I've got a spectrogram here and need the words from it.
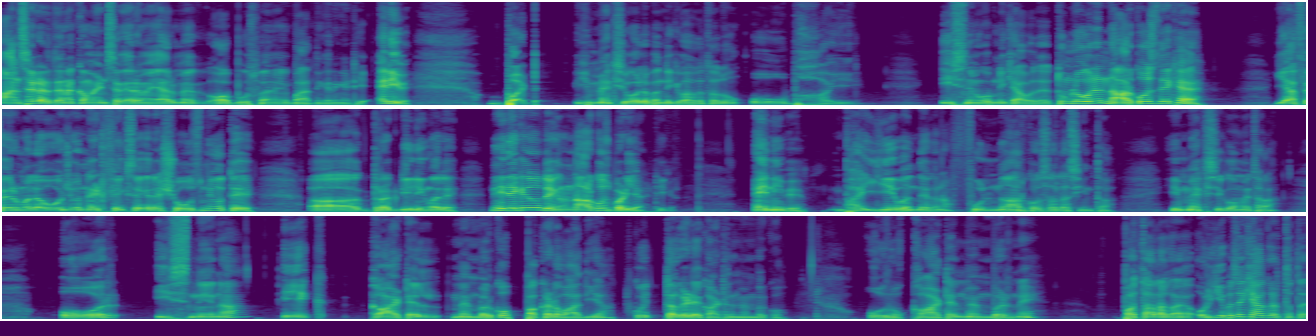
आंसर कर देना कमेंट्स वगैरह में, यार, मैं अब उस पर बात नहीं करेंगे, ठीक है? एनी बट ये मैक्सिको वाले बंदे की बात बता दूँ ओ भाई इसने मेरे को अपनी क्या बताया? तुम लोगों ने नार्कोस देखा है? या फिर मतलब वो जो नेटफ्लिक्स वगैरह शोज़ नहीं होते ड्रग डीलिंग वाले? नहीं देखे तो देखना नार्कोस बढ़िया ठीक है? एनी anyway, भाई ये बंदे का ना फुल नार्कोस वाला सीन था। ये मैक्सिको में था और इसने ना एक कार्टेल मेंबर को पकड़वा दिया कोई तगड़े कार्टेल मेंबर को। और वो कार्टेल मेंबर ने पता लगाया और ये पता क्या करता था?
